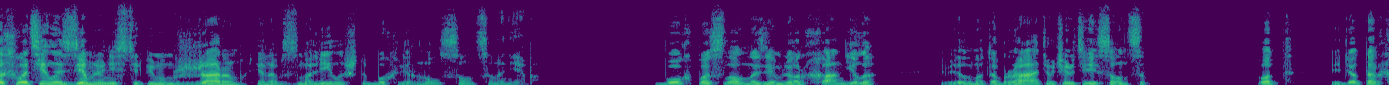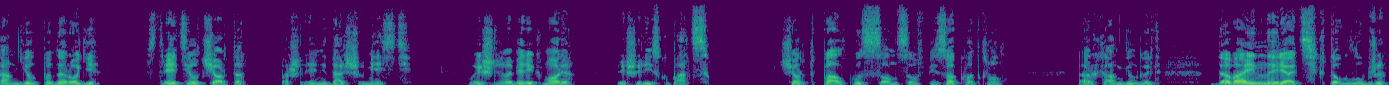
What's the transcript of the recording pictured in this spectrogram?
охватила землю нестерпимым жаром, и она взмолила, чтобы Бог вернул солнце на небо. Бог послал на землю архангела и велел им отобрать у чертей солнце. Вот идет архангел по дороге, встретил черта, пошли они дальше вместе. Вышли на берег моря, решили искупаться. Черт палку с солнцем в песок воткнул. Архангел говорит, давай нырять, кто глубже.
